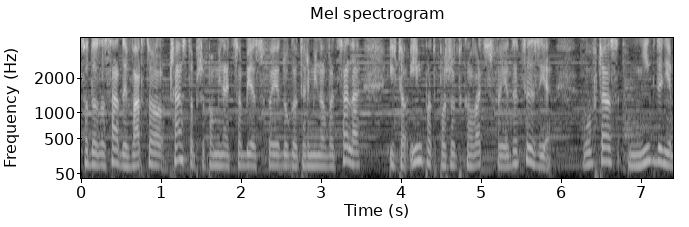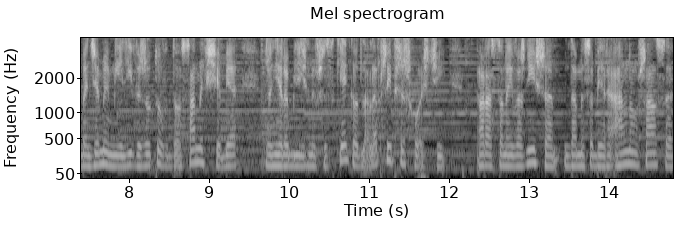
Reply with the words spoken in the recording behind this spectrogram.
Co do zasady, warto często przypominać sobie swoje długoterminowe cele i to im podporządkować swoje decyzje. Wówczas nigdy nie będziemy mieli wyrzutów do samych siebie, że nie robiliśmy wszystkiego dla lepszej przyszłości oraz co najważniejsze, damy sobie realną szansę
